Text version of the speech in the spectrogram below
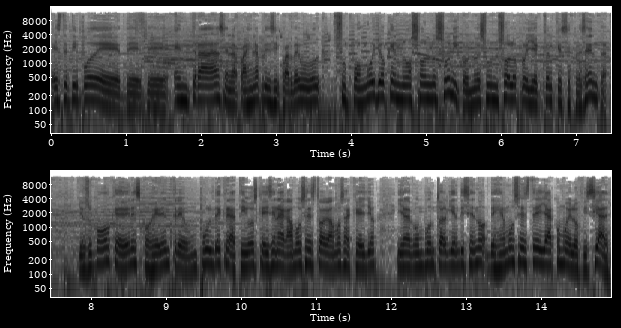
este tipo de, de, entradas en la página principal de Google, supongo yo que no son los únicos, no es un solo proyecto el que se presenta. Yo supongo que deben escoger entre un pool de creativos que dicen hagamos esto, hagamos aquello, y en algún punto alguien dice no, dejemos este ya como el oficial.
